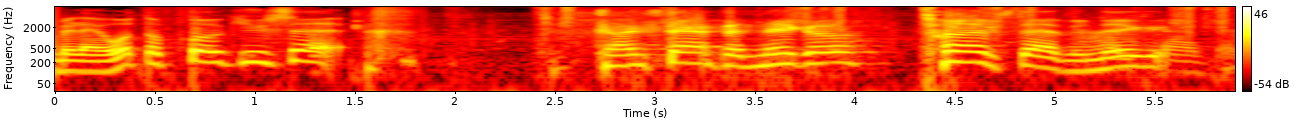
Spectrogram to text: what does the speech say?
Be like, what the fuck you said? Timestamp it, nigga. Timestamp me, nigga.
